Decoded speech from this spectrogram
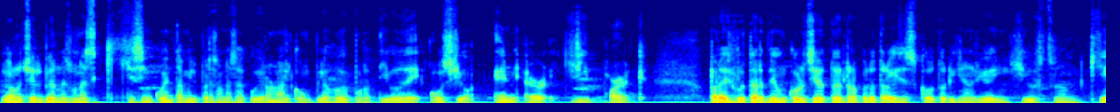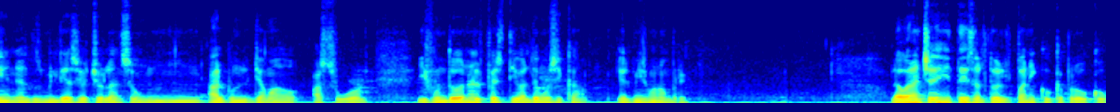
La noche del viernes unas 50.000 personas acudieron al complejo deportivo de ocio NRG Park para disfrutar de un concierto del rapero Travis Scott originario de Houston, quien en el 2018 lanzó un álbum llamado World y fundó en el festival de música el mismo nombre. La avalancha de gente saltó el pánico que provocó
